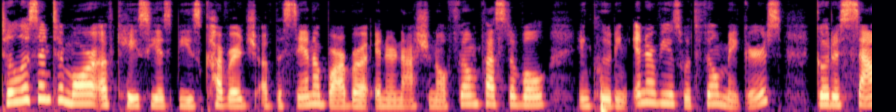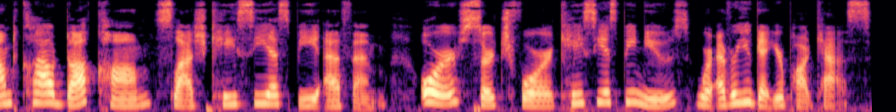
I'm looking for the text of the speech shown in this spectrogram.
To listen to more of KCSB's coverage of the Santa Barbara International Film Festival, including interviews with filmmakers, go to soundcloud.com slash kcsbfm or search for KCSB News wherever you get your podcasts.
